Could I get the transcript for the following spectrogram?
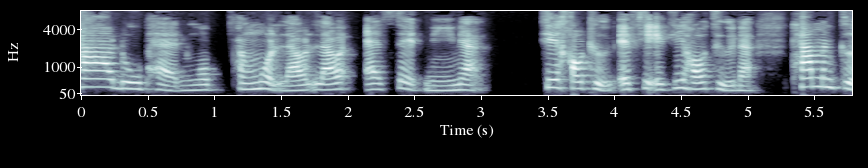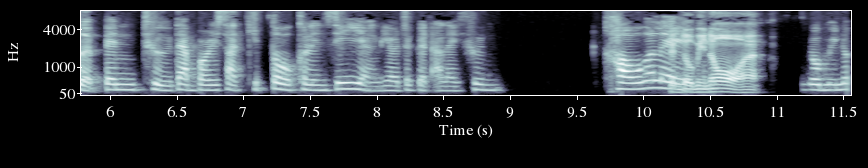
ถ้าดูแผนงบทั้งหมดแล้วแล้ว asset นี้เนี่ย ที่เขาถือ FTX ที่เขาถือเนี่ยถ้ามันเกิดเป็นถือแต่บริษัทคริปโตเคอเรนซีอย่างเดียวจะเกิดอะไรขึ้น เขาก็เลยเป็นโดมิโนฮะโดมิโน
